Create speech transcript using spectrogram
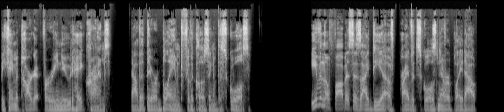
became a target for renewed hate crimes now that they were blamed for the closing of the schools. Even though Faubus's idea of private schools never played out,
